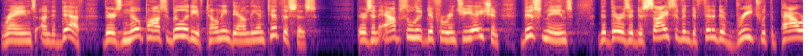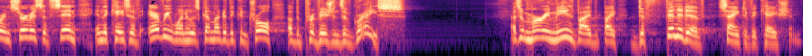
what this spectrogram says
reigns unto death. There's no possibility of toning down the antithesis. There's an absolute differentiation. This means that there is a decisive and definitive breach with the power and service of sin in the case of everyone who has come under the control of the provisions of grace. That's what Murray means by, by definitive sanctification.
